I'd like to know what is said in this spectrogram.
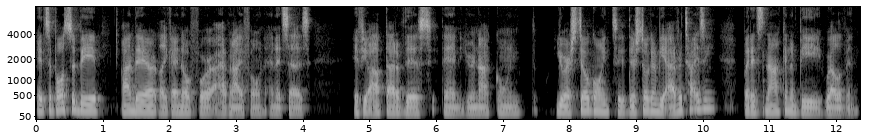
it's supposed to be on there. Like I know for I have an iPhone, and it says if you opt out of this, then you're not going. You are still going to. There's still going to be advertising, but it's not going to be relevant.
